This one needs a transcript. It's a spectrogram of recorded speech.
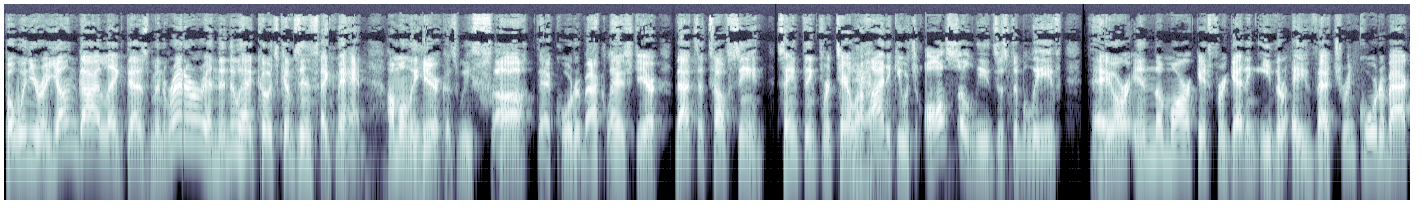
But when you're a young guy like Desmond Ridder and the new head coach comes in, it's like, man, I'm only here because we sucked at quarterback last year. That's a tough scene. Same thing for Taylor yeah. Heinicke, which also leads us to believe they are in the market for getting either a veteran quarterback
